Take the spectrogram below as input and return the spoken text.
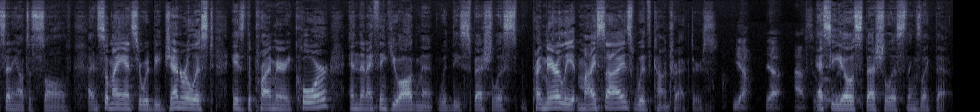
setting out to solve. And so my answer would be generalist is the primary core, and then I think you augment with these specialists, primarily at my size with contractors, Yeah, yeah, absolutely. SEO specialists, things like that.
